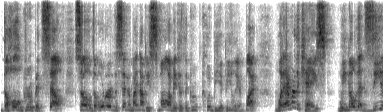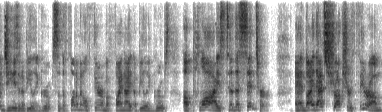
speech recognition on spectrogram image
the whole group itself. So the order of the center might not be smaller because the group could be abelian. But whatever the case, we know that Z of G is an abelian group. So the fundamental theorem of finite abelian groups applies to the center. And by that structure theorem,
